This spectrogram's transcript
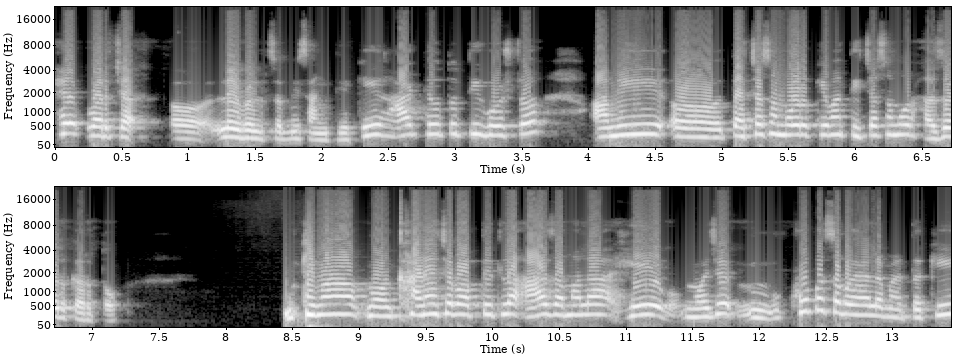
हे वरच्या लेवलचं मी सांगते की हात ठेवतो ती गोष्ट आम्ही त्याच्यासमोर किंवा तिच्यासमोर हजर करतो. किंवा खाण्याच्या बाबतीतलं आज आम्हाला हे म्हणजे खूप असं बघायला मिळतं की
